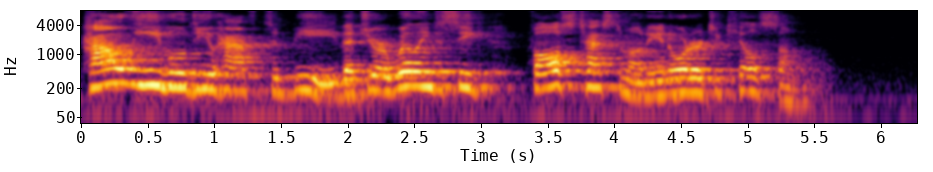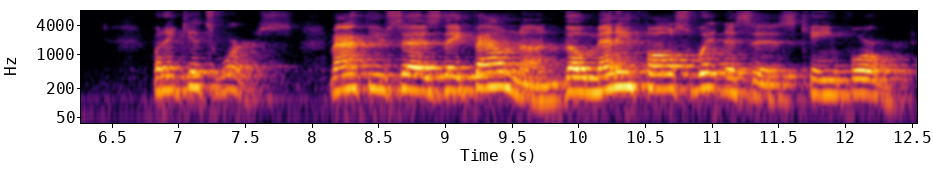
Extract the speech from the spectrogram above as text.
How evil do you have to be that you're willing to seek false testimony in order to kill someone? But it gets worse. Matthew says they found none, though many false witnesses came forward.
